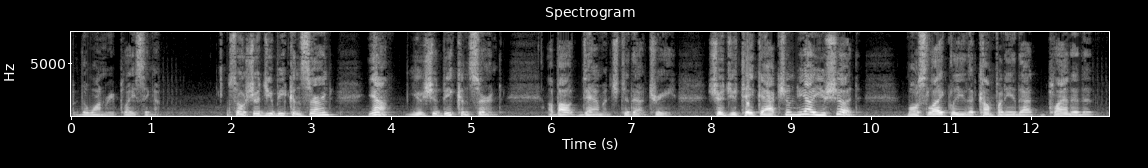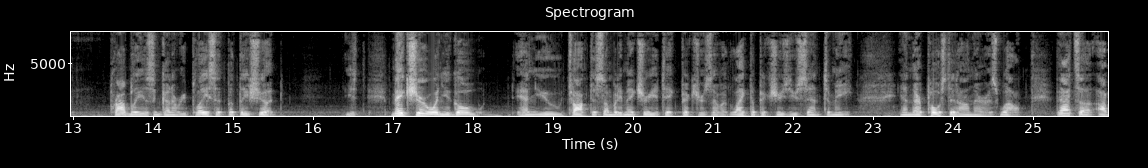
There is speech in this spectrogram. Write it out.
the one replacing it. So, should you be concerned? Yeah, you should be concerned about damage to that tree. Should you take action? Yeah, you should. Most likely, the company that planted it probably isn't going to replace it, but they should. You make sure when you go and you talk to somebody, make sure you take pictures of it, like the pictures you sent to me, and they're posted on there as well. That's a, a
